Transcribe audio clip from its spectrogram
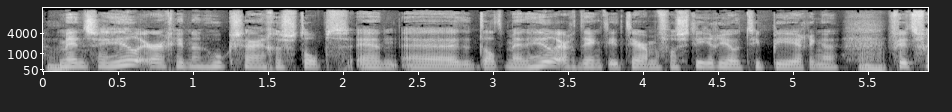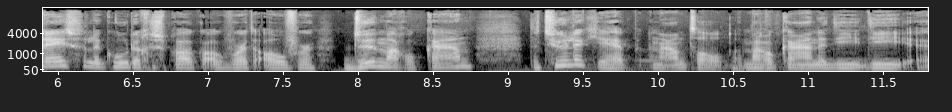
hm. mensen heel erg in een hoek zijn gestopt. En uh, dat men heel erg denkt in termen van stereotyperingen. Hm. Ik vind het vreselijk hoe er gesproken ook wordt over de Marokkaan. Natuurlijk, je hebt een aantal Marokkanen die, die uh,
